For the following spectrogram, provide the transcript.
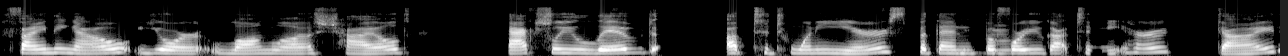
finding out your long lost child actually lived up to 20 years, but then hmm before you got to meet her, died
